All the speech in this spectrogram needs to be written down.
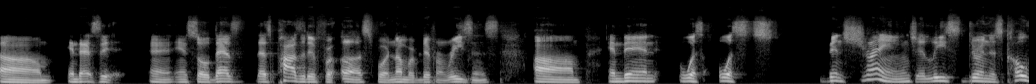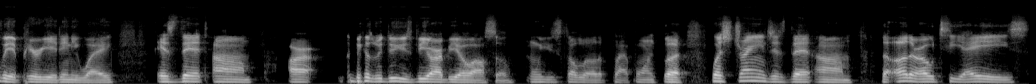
Um, and that's it. And, and so that's that's positive for us for a number of different reasons. Um, and then what's what's been strange, at least during this COVID period anyway, is that um our because we do use VRBO also, and we use a couple of other platforms. But what's strange is that um the other OTAs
